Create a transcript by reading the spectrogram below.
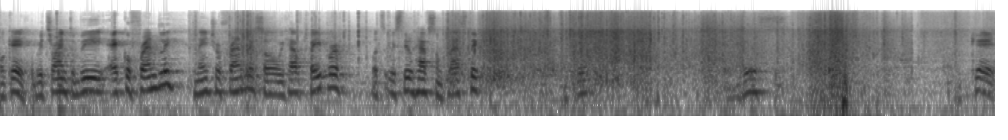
Okay, we're trying to be eco-friendly, nature-friendly, so we have paper, but we still have some plastic. Okay. This. Okay.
